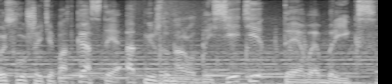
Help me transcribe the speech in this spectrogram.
Вы слушаете подкасты от международной сети ТВ Брикс.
